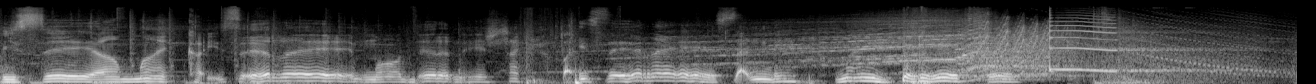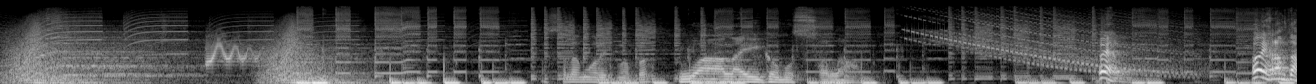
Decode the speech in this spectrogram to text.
আইসে আমায় খাইছে রে মদের নেশায় পাইছে রে সানডে মানডে আসসালামু আলাইকুম আব্বা ওয়ালাইকুম আসসালাম ওই হারামদা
